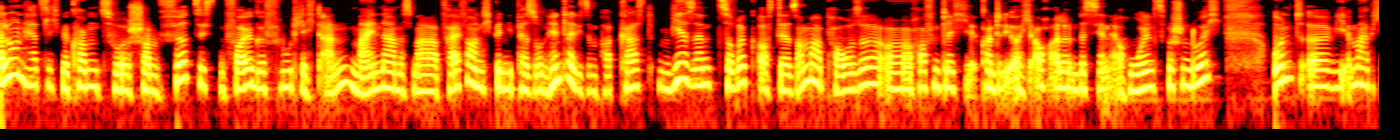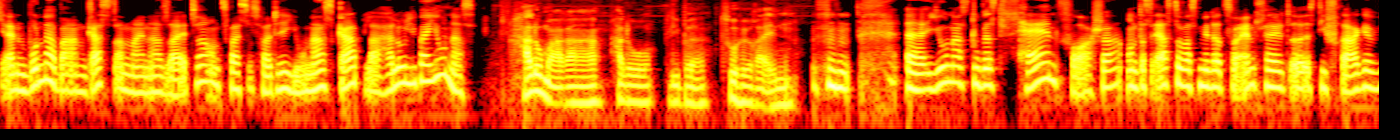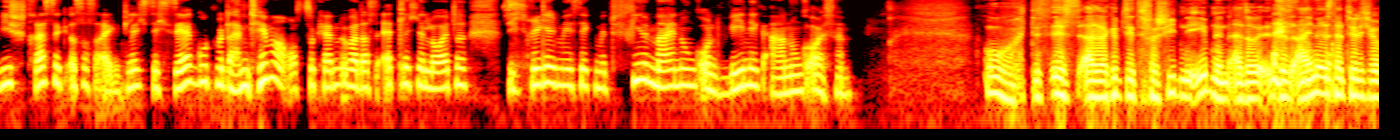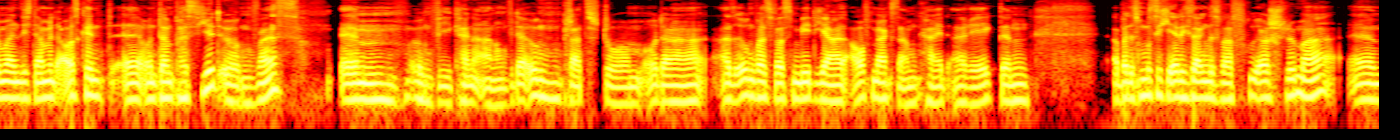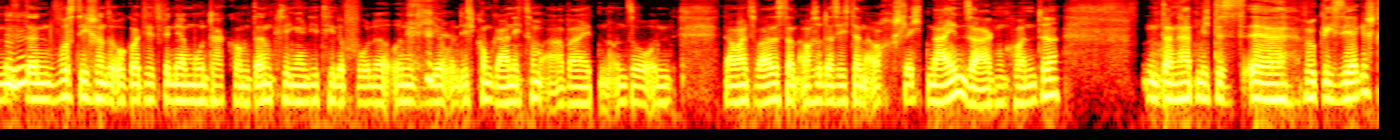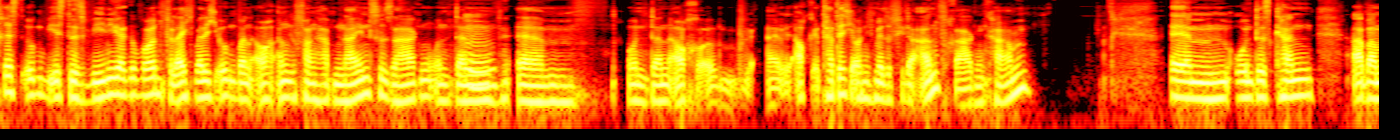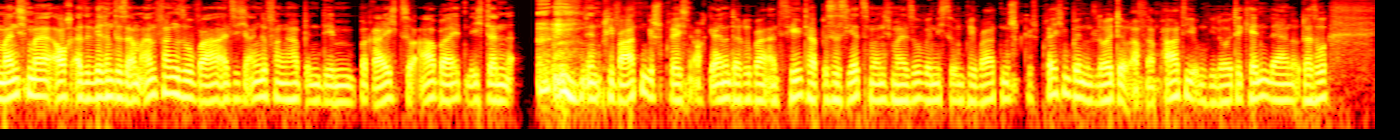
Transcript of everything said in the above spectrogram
Hallo und herzlich willkommen zur schon 40. Folge Flutlicht an. Mein Name ist Mara Pfeiffer und ich bin die Person hinter diesem Podcast. Wir sind zurück aus der Sommerpause. Äh, hoffentlich konntet ihr euch auch alle ein bisschen erholen zwischendurch. Und äh, wie immer habe ich einen wunderbaren Gast an meiner Seite und zwar ist es heute Jonas Gabler. Hallo lieber Jonas. Hallo Mara, hallo liebe ZuhörerInnen. äh, Jonas, du bist Fanforscher und das Erste, was mir dazu einfällt, äh, ist die Frage, wie stressig ist es eigentlich, sich sehr gut mit einem Thema auszukennen, über das etliche Leute sich regelmäßig mit viel Meinung und wenig Ahnung äußern? Oh, das ist, also da gibt es jetzt verschiedene Ebenen. Also das eine ist natürlich, wenn man sich damit auskennt äh, und dann passiert irgendwas ähm, irgendwie, keine Ahnung, wieder irgendein Platzsturm oder also irgendwas, was medial Aufmerksamkeit erregt, dann aber das muss ich ehrlich sagen, das war früher schlimmer. Ähm, mhm. Dann wusste ich schon so, oh Gott, jetzt wenn der Montag kommt, dann klingeln die Telefone und hier und ich komme gar nicht zum Arbeiten und so. Und damals war es dann auch so, dass ich dann auch schlecht Nein sagen konnte. Und dann hat mich das äh, wirklich sehr gestresst. Irgendwie ist das weniger geworden. Vielleicht, weil ich irgendwann auch angefangen habe, Nein zu sagen und dann mhm. ähm, und dann auch, äh, auch tatsächlich auch nicht mehr so viele Anfragen kamen. Ähm, und das kann aber manchmal auch, also während es am Anfang so war, als ich angefangen habe, in dem Bereich zu arbeiten, ich dann in privaten Gesprächen auch gerne darüber erzählt habe, ist es jetzt manchmal so, wenn ich so in privaten Gesprächen bin und Leute auf einer Party irgendwie Leute kennenlernen oder so,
